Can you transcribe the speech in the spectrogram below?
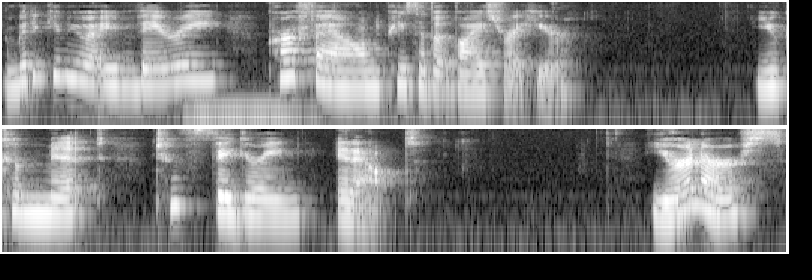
I'm going to give you a very profound piece of advice right here. You commit to figuring it out. You're a nurse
